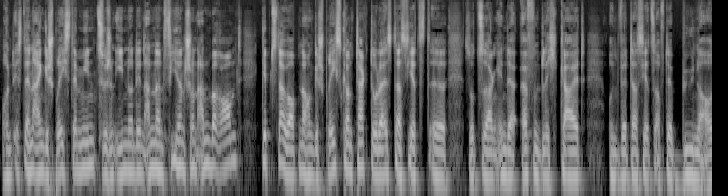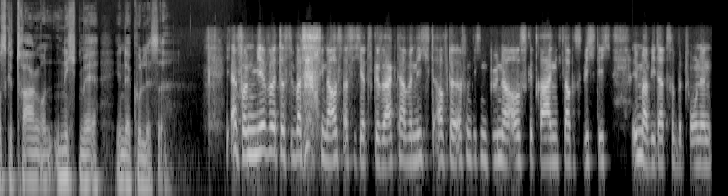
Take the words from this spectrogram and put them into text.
Und ist denn ein Gesprächstermin zwischen Ihnen und den anderen Vieren schon anberaumt? Gibt es da überhaupt noch einen Gesprächskontakt oder ist das jetzt äh, sozusagen in der Öffentlichkeit und wird das jetzt auf der Bühne ausgetragen und nicht mehr in der Kulisse? Ja, von mir wird das über das hinaus, was ich jetzt gesagt habe, nicht auf der öffentlichen Bühne ausgetragen. Ich glaube, es ist wichtig, immer wieder zu betonen,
